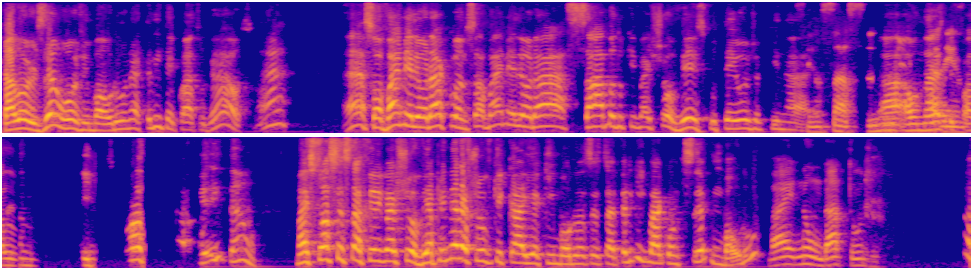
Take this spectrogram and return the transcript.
Calorzão hoje em Bauru, né? 34 graus, né? É, só vai melhorar quando? Só vai melhorar sábado que vai chover. Escutei hoje aqui na Sensação a, a Unesp falando. Então, mas só sexta-feira que vai chover. A primeira chuva que cair aqui em Bauru na sexta-feira, o que vai acontecer com Bauru? Vai inundar tudo.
